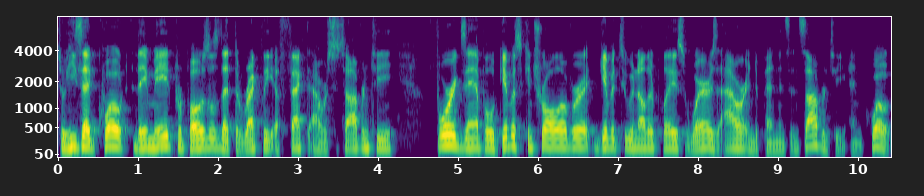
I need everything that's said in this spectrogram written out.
So he said, quote, they made proposals that directly affect our sovereignty. For example, give us control over it, give it to another place. Where is our independence and sovereignty? End quote.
